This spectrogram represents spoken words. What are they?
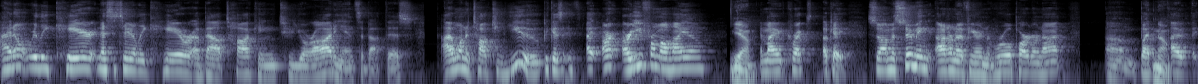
I don't really care necessarily care about talking to your audience about this. I want to talk to you because I, are are you from Ohio? Yeah. Am I correct? Okay, so I'm assuming I don't know if you're in the rural part or not, um, but No. I,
